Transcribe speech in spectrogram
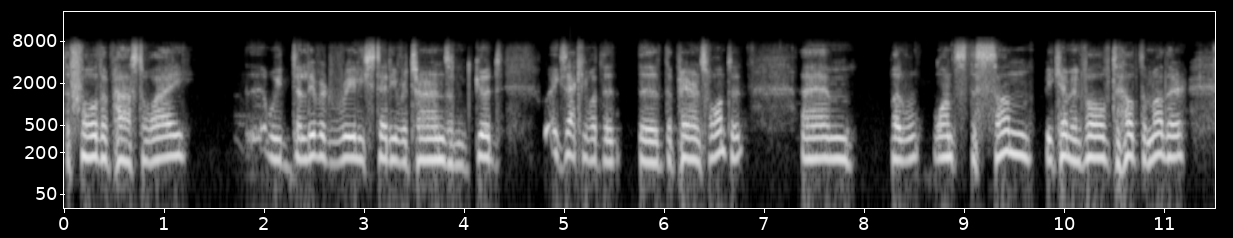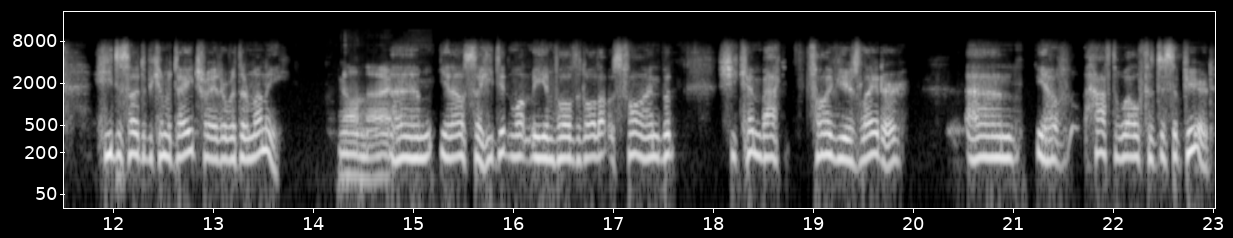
The father passed away. We delivered really steady returns and good, exactly what the, the, the parents wanted. Um, but once the son became involved to help the mother, he decided to become a day trader with their money. No, oh, no. Um, you know, so he didn't want me involved at all. That was fine. But she came back five years later, and you know, half the wealth had disappeared.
